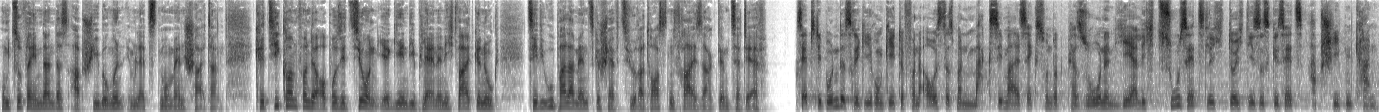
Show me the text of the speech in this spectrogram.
um zu verhindern, dass Abschiebungen im letzten Moment scheitern. Kritik kommt von der Opposition. Ihr gehen die Pläne nicht weit genug. CDU-Parlamentsgeschäftsführer Thorsten Frei sagt im ZDF. Selbst die Bundesregierung geht davon aus, dass man maximal 600 Personen jährlich zusätzlich durch dieses Gesetz abschieben kann.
